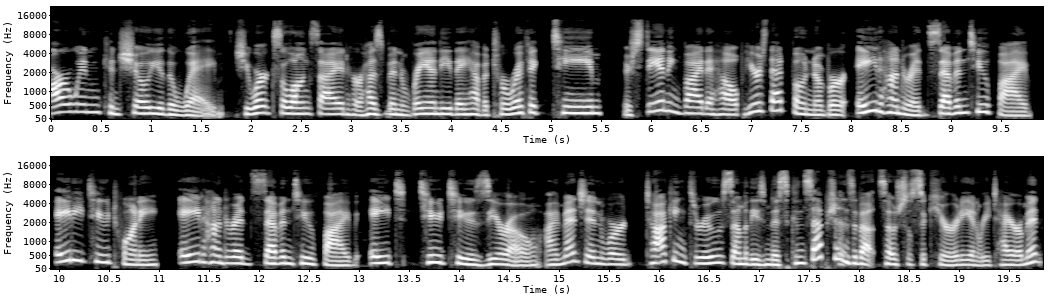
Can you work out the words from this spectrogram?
Arwen can show you the way. She works alongside her husband, Randy. They have a terrific team. They're standing by to help. Here's that phone number, 800 725 8220. 800 725 8220. I mentioned we're talking through some of these misconceptions about Social Security and retirement.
